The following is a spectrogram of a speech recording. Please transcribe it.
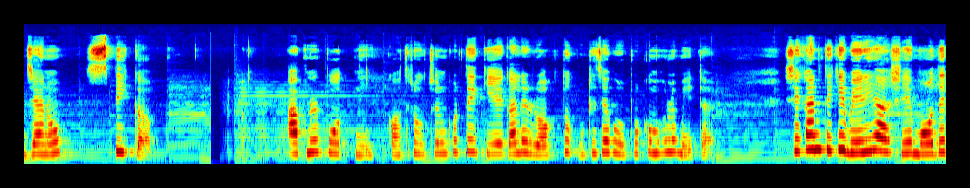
যেন স্পিক আপ। আপনার পত্নী কথাটা উচ্চারণ করতে গিয়ে গালে রক্ত উঠে যাবে উপক্রম হলো মেয়েটার। সেখান থেকে বেরিয়ে আসে মদের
